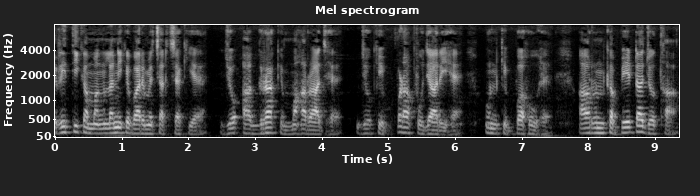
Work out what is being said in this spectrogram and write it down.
रीति का मंगलनी के बारे में चर्चा किया है। जो आगरा के महाराज है, जो कि बड़ा पुजारी है, उनकी बहू है, और उनका बेटा जो था,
